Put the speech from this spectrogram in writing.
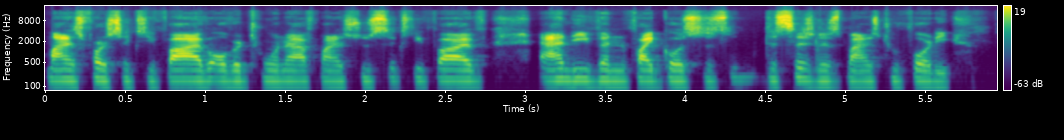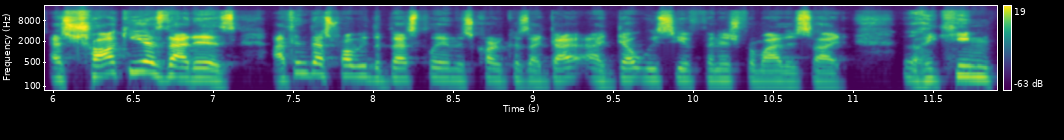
minus 465, over two and a half, minus 265, and even fight goes to decision is minus 240. As chalky as that is, I think that's probably the best play in this card because I, I doubt we see a finish from either side. Hakeem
